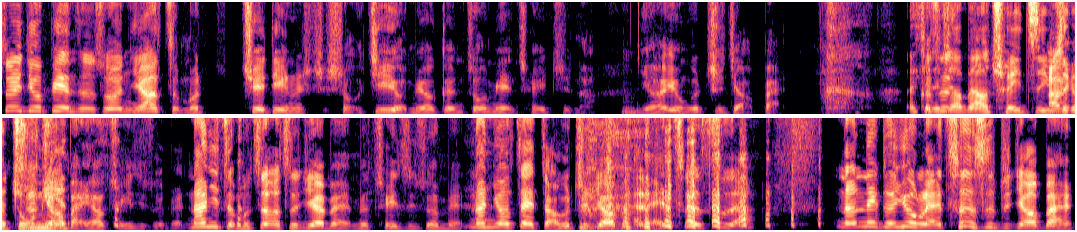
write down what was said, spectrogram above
所以就变成说，你要怎么确定手机有没有跟桌面垂直呢？你要用个直角板，而且直角板要垂直于这个桌面。直角板要垂直桌面，那你怎么知道直角板有没有垂直桌面？那你要再找个直角板来测试啊。那那个用来测试直角板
